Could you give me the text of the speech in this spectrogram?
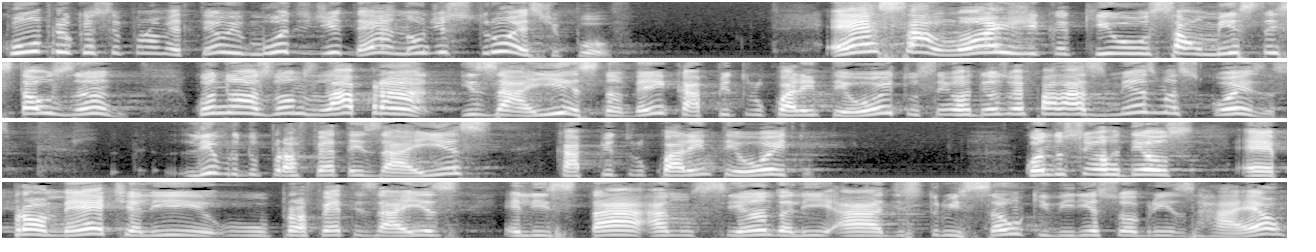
cumpre o que você prometeu e mude de ideia, não destrua este povo. Essa lógica que o salmista está usando. Quando nós vamos lá para Isaías também, capítulo 48, o Senhor Deus vai falar as mesmas coisas. Livro do profeta Isaías, capítulo 48. Quando o Senhor Deus é, promete ali, o profeta Isaías ele está anunciando ali a destruição que viria sobre Israel,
